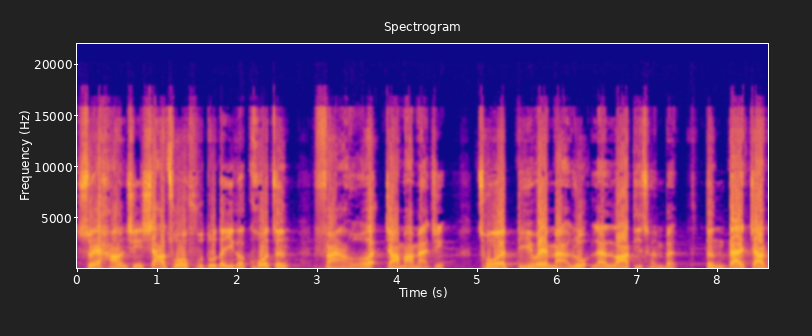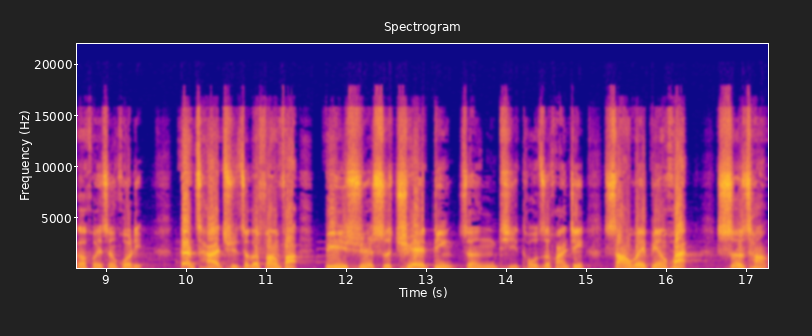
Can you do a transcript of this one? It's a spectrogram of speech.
随行情下挫幅度的一个扩增，反而加码买进。从而低位买入来拉低成本，等待价格回升获利。但采取这个方法必须是确定整体投资环境尚未变坏，市场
